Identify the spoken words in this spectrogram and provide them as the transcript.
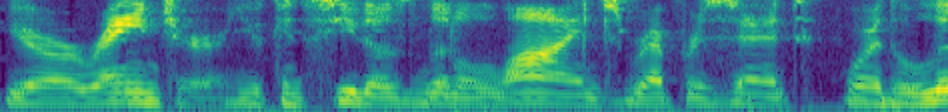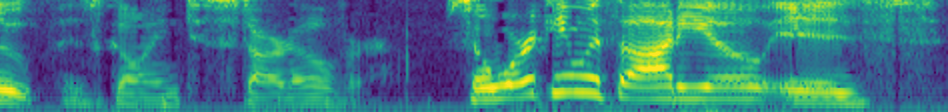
your arranger. You can see those little lines represent where the loop is going to start over. So working with audio is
